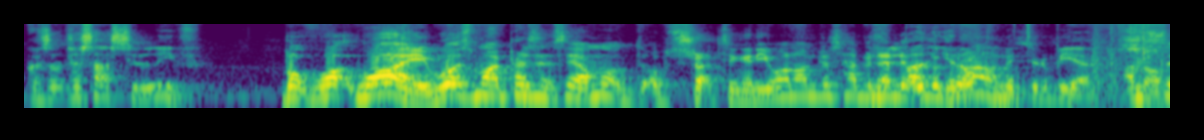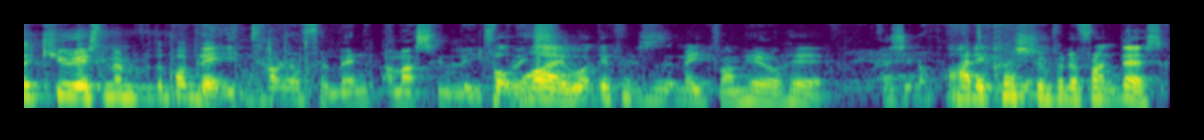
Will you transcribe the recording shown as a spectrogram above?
Because I just asked you to leave. But what? Why? What's my presence here? I'm not obstructing anyone. I'm just having a little but look you're not around. permitted to be here. I'm so- just a curious member of the Yeah, public. you can carry on filming. I'm asking to leave. But please. why? What difference does it make if I'm here or here? You're not. I had a question for the front desk.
